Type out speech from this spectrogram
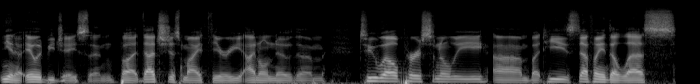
you know, it would be Jason, but that's just my theory. I don't know them too well personally, um, but he's definitely the less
